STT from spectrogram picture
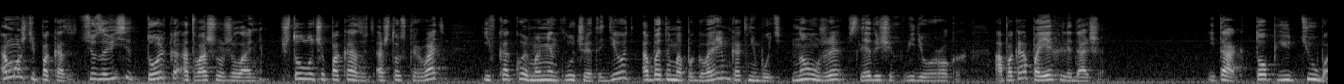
а можете показывать, все зависит только от вашего желания. Что лучше показывать, а что скрывать и в какой момент лучше это делать, об этом мы поговорим как-нибудь, но уже в следующих видеоуроках. А пока поехали дальше. Итак, топ YouTube.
